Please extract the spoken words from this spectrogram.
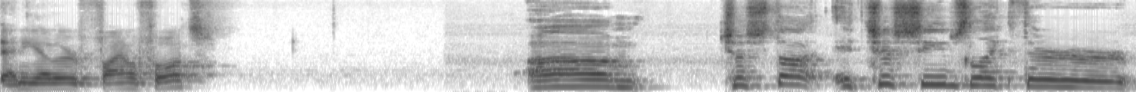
any other final thoughts? Um, just uh, it just seems like they're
